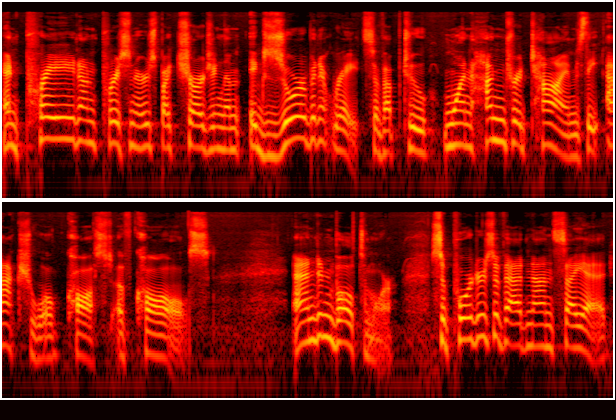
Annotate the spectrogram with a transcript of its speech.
and preyed on prisoners by charging them exorbitant rates of up to 100 times the actual cost of calls and in Baltimore, supporters of Adnan Syed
